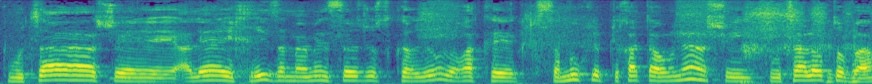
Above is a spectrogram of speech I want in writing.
קבוצה שעליה הכריז המאמן סרג'וס קריולו רק אה, סמוך לפתיחת העונה שהיא קבוצה לא טובה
